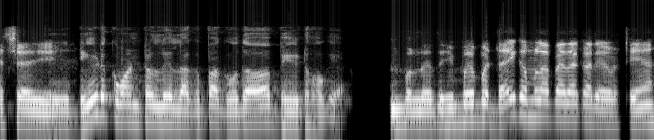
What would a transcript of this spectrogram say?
ਅੱਛਾ ਜੀ। ਤੇ 1.5 ਕੁਆਂਟਲ ਦੇ ਲਗਭਗ ਉਹਦਾ weight ਹੋ ਗਿਆ। ਬੱਲੇ ਤੁਸੀਂ ਬ- ਵੱਡਾ ਹੀ ਕਮਲਾ ਪੈਦਾ ਕਰਿਆ ਬੈਠੇ ਆ।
